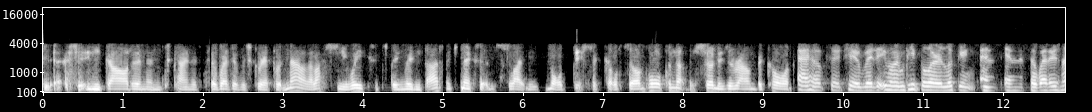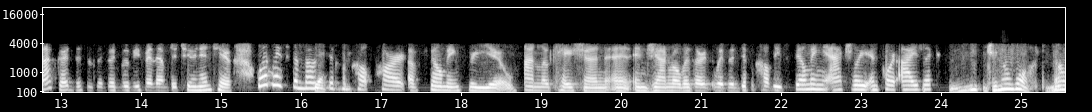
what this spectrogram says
sit in your garden and kind of the weather was great. But now the last few weeks, it's been really bad, which makes it slightly more difficult. So I'm hoping that the sun is around the corner. I hope so too. But when people are looking and, and if the weather's not good, this is a good movie for them to tune into. What was the most Definitely. difficult part of filming for you on location and in general? Was there was the difficulties filming actually in Port Isaac? Mm, Do you know what? No,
